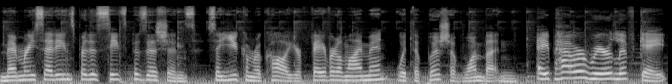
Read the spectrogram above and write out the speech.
memory settings for the seat's positions so you can recall your favorite alignment with the push of one button, a power rear liftgate,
